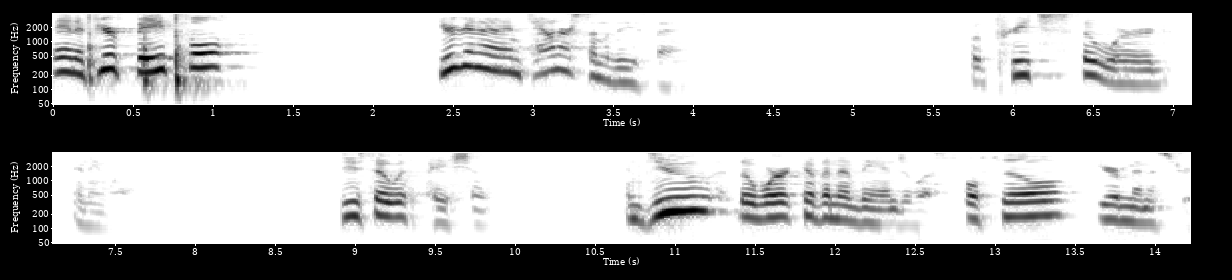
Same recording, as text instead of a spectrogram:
And if you're faithful, you're going to encounter some of these things. But preach the word anyway. Do so with patience. And do the work of an evangelist. Fulfill your ministry.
